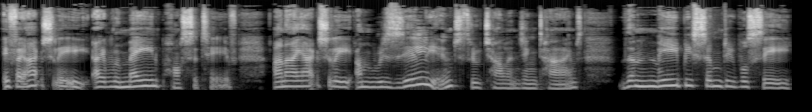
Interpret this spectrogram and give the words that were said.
if I actually, I remain positive and I actually am resilient through challenging times, then maybe somebody will see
